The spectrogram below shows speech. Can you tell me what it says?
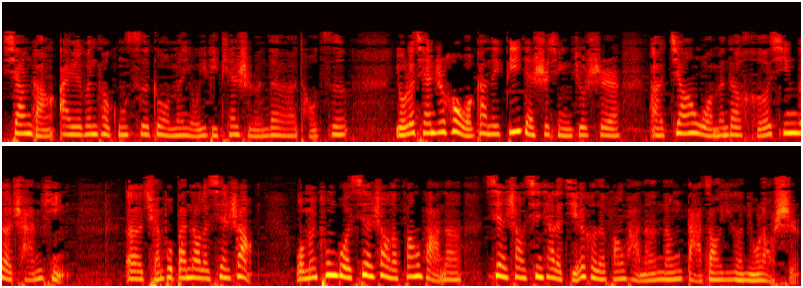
香港爱乐温特公司给我们有一笔天使轮的投资，有了钱之后，我干的第一件事情就是呃将我们的核心的产品，呃全部搬到了线上。我们通过线上的方法呢，线上线下的结合的方法呢，能打造一个牛老师。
